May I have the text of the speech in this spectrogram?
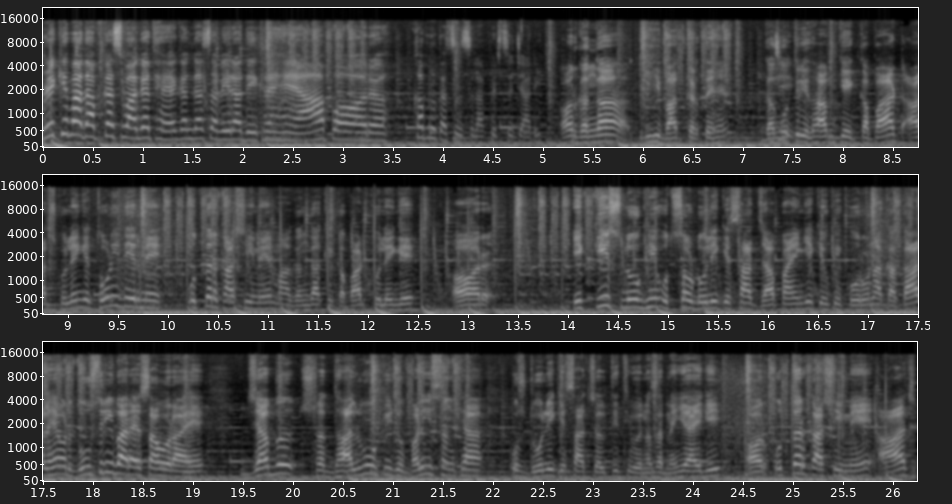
ब्रेक के बाद आपका स्वागत है। गंगा सवेरा देख रहे हैं आप और खबरों का सिलसिला फिर से जारी। और गंगा की ही बात करते हैं। गंगोत्री धाम के कपाट आज खुलेंगे। थोड़ी देर में उत्तर काशी में माँ गंगा के कपाट खुलेंगे और 21 लोग ही उत्सव डोली के साथ जा पाएँगे क्योंकि कोरोना का काल है और दूसरी बार ऐसा हो रहा है जब श्रद्धालुओं की जो बड़ी संख्या उस डोली के साथ चलती थी वो नज़र नहीं आएगी। और उत्तर काशी में आज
